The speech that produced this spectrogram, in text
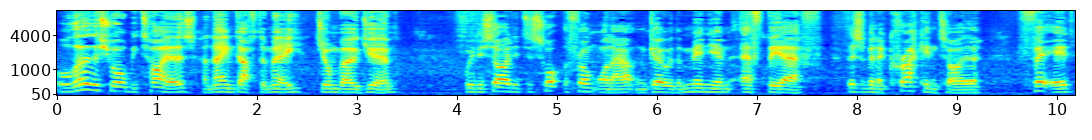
Although the Schwalbe tyres are named after me, Jumbo Jim, we decided to swap the front one out and go with the Minion FBF this has been a cracking tyre, fitted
